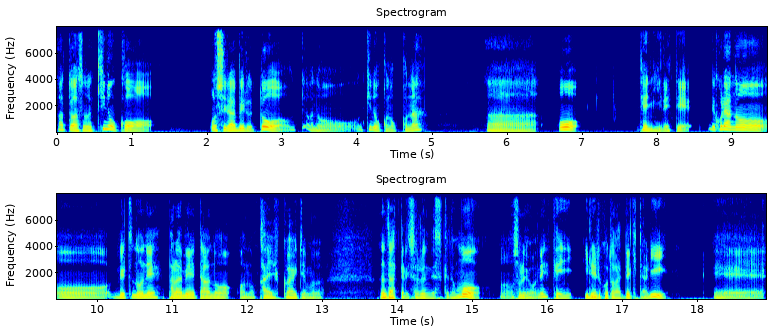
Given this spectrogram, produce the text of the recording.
あとはそのキノコを調べると、あの、キノコの粉あを手に入れて、で、これあの、別のね、パラメーターのあの回復アイテムだったりするんですけども、それをね、手に入れることができたり、え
